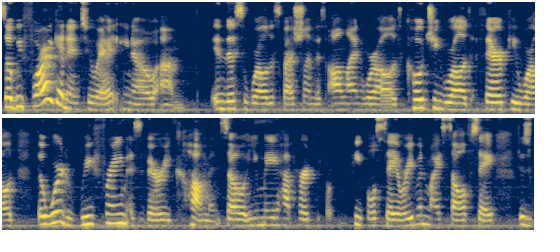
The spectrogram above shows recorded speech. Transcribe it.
So before I get into it, you know, um, in this world, especially in this online world, coaching world, therapy world, the word reframe is very common. So you may have heard people say, or even myself say, just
